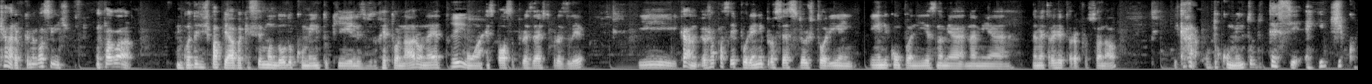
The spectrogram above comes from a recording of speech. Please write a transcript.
Cara, porque o negócio é o seguinte, eu tava Enquanto a gente papeava aqui, você mandou o documento que eles retornaram, né? Isso. Com a resposta para o Exército Brasileiro. E, cara, eu já passei por N processos de auditoria em N companhias na minha, na minha, na minha trajetória profissional. E, cara, o documento do TSE é ridículo.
